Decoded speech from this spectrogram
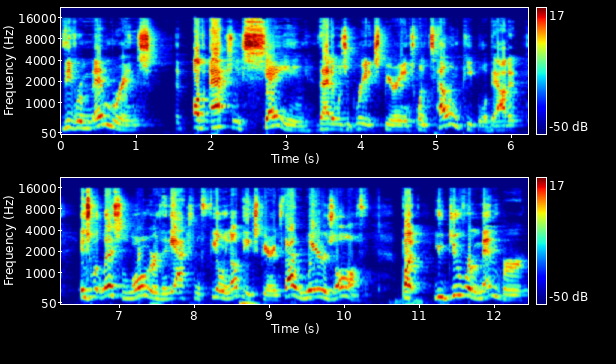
the remembrance of actually saying that it was a great experience when telling people about it is what lasts longer than the actual feeling of the experience. That wears off. But you do remember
